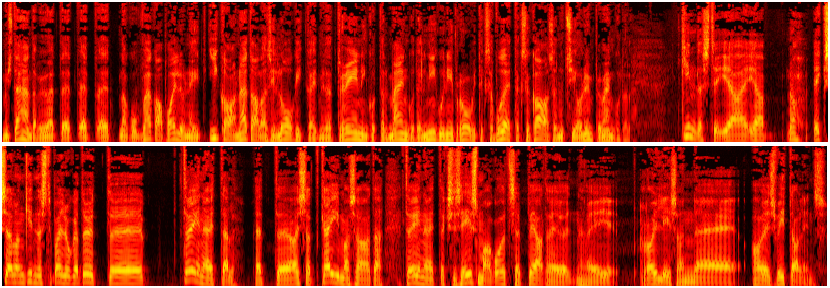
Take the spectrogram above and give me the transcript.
mis tähendab ju, et, et, et, et nagu väga palju neid iganädalasi loogikaid, mida treeningutel, mängudel niikuinii proovitakse, võetakse kaasa nüüd siia olümpiamängudele. kindlasti ja, ja noh, eks seal on kindlasti palju ka tööd äh, treeneritel, et äh, asjad käima saada, treeneriteks siis esmakordselt peatreeneri rollis on Ares äh, Vitalins,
